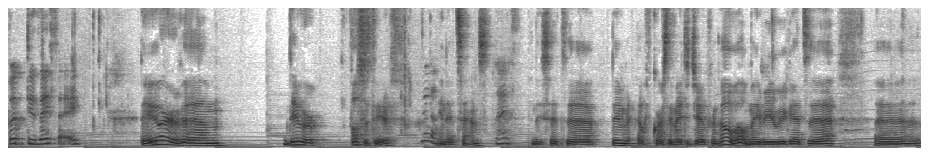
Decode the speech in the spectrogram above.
What did they say? They were um, they were positive Yeah. in that sense. nice. And they said, uh, they, of course, they made the joke from, oh, well, maybe we get uh, uh,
